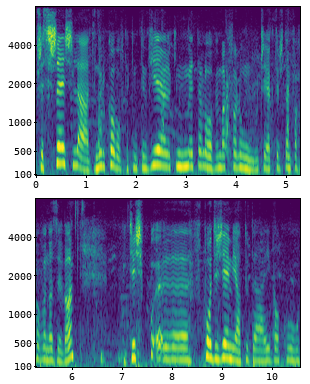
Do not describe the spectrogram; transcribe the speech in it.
przez 6 lat nurkował w takim tym wielkim metalowym akwalungu, czy jak to się tam fachowo nazywa gdzieś w, e, w podziemia tutaj wokół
